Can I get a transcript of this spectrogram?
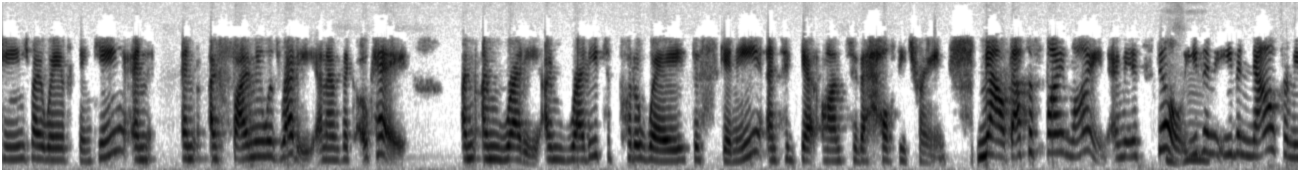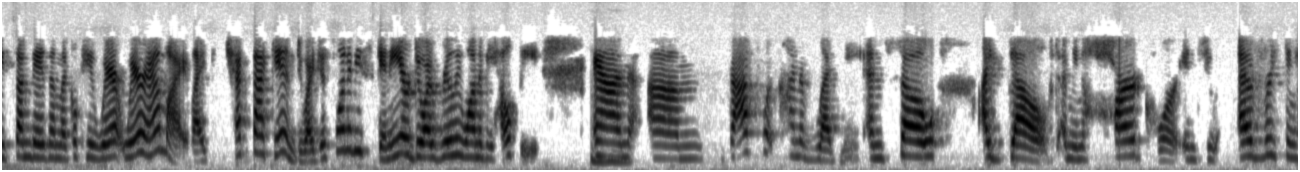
change my way of thinking and and I finally was ready and I was like, okay, I'm, I'm ready. I'm ready to put away the skinny and to get onto the healthy train. Now that's a fine line. I mean, it's still mm-hmm. even even now for me. Some days I'm like, okay, where where am I? Like, check back in. Do I just want to be skinny or do I really want to be healthy? Mm-hmm. And um, that's what kind of led me. And so I delved, I mean, hardcore into everything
